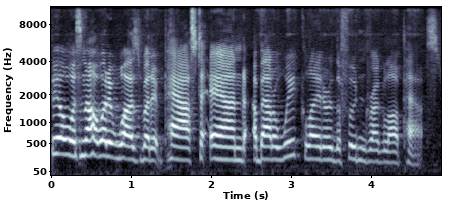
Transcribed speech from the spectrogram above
bill was not what it was, but it passed. And about a week later, the Food and Drug Law passed.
